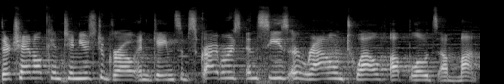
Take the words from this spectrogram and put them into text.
Their channel continues to grow and gain subscribers and sees around 12 uploads a month.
